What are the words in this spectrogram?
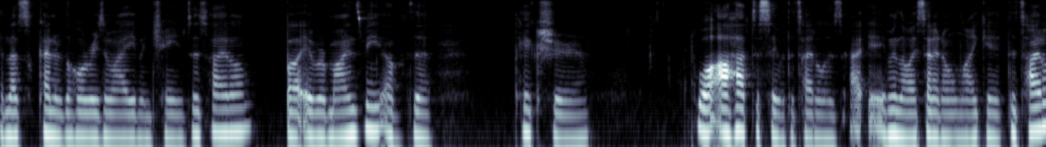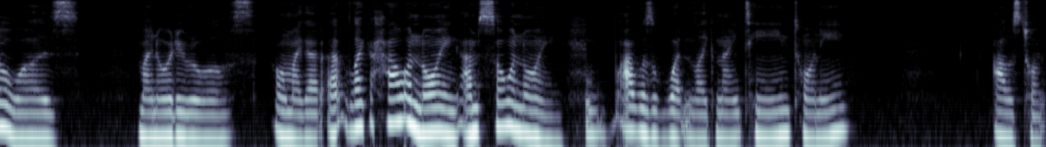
And that's kind of the whole reason why I even changed the title. But it reminds me of the picture. Well, I'll have to say what the title is, I, even though I said I don't like it. The title was Minority Rules. Oh my god, I, like, how annoying. I'm so annoying. I was, what, like 19, 20? I was 20.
